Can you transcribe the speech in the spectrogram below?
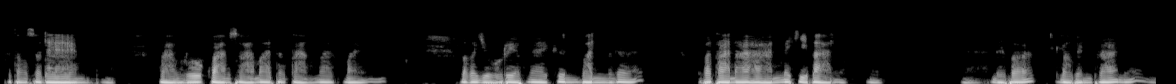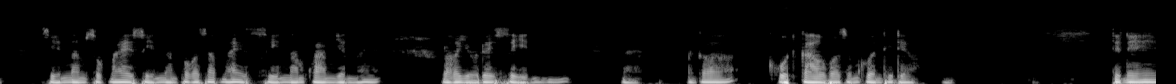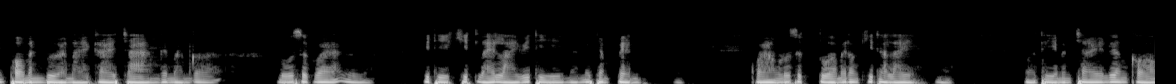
ก็ต้องแสดงความรู้ความสามารถต่างๆ มากมายแล้วก็อยู่เรียบง่ายขึ้นวันก็ประทานอาหารไม่กี่บาทโดยเพราะเราเป็นพระเนี่ยศีลนำสุขมาให้ศีลนำพกทรัพย์มาให้ศีลนำความเย็นมาให้เราก็อยู่ด้วยศีลมันก็ ขูดเก่าพอสมควรทีเดียว ทีนี้พอมันเบื่อหน่ายคลายจางขึ้นมามันก็รู้สึกว่าเออวิธีคิดหลาย ๆ วิธีนะไม่จำเป็น ความรู้สึกตัวไม่ต้องคิดอะไรบางทีมันใช้เรื่องของ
